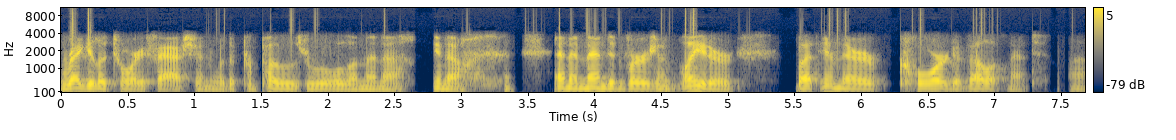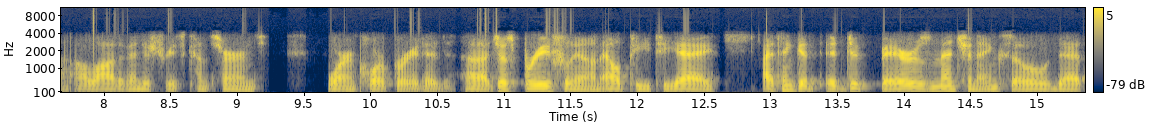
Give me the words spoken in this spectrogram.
regulatory fashion with a proposed rule and then a you know an amended version later, but in their core development, uh, a lot of industry's concerns were incorporated. Uh, just briefly on LPTA, I think it, it bears mentioning so that.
